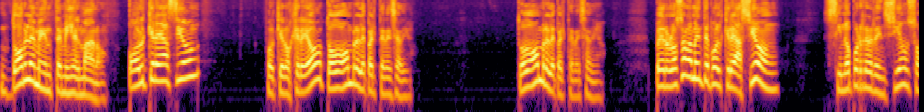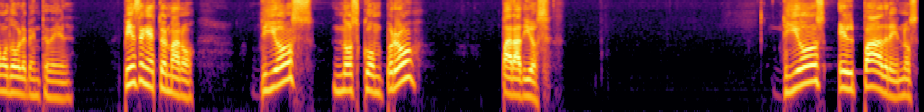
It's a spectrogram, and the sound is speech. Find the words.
Doblemente, mis hermanos, por creación, porque nos creó, todo hombre le pertenece a Dios. Todo hombre le pertenece a Dios. Pero no solamente por creación, sino por redención somos doblemente de Él. Piensen esto, hermano. Dios nos compró para Dios. Dios el Padre nos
